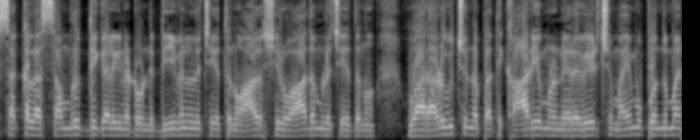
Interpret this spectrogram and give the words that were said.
సకల సమృద్ధి కలిగినటువంటి దీవెనల చేతను ఆశీర్వాదముల చేతను వారు అడుగుచున్న ప్రతి కార్యమును నెరవేర్చి మయము పొందుమని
